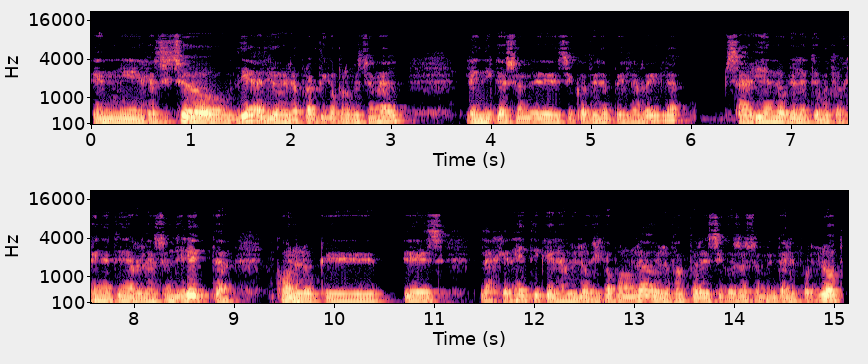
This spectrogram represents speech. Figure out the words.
En mi ejercicio diario de la práctica profesional, la indicación de psicoterapia es la regla, sabiendo que la tepatogenia tiene relación directa con lo que es la genética y la biológica por un lado y los factores psicosocioambientales por el otro.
